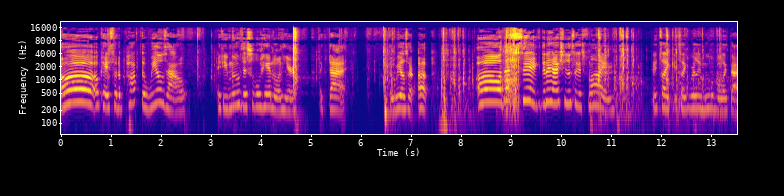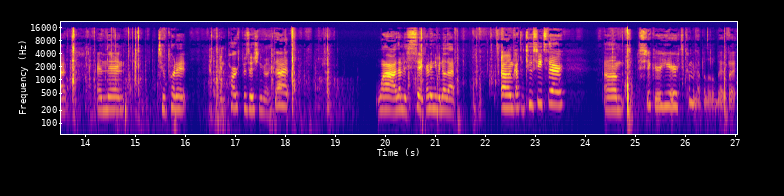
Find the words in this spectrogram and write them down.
Oh, okay, so to pop the wheels out, if you move this little handle in here, like that, the wheels are up. Oh, that's sick. Then it actually looks like it's flying. And It's like, it's like really movable like that. And then to put it in parked position, you go like that. Wow, that is sick. I didn't even know that. Um, got the two seats there. Um, sticker here. It's coming up a little bit, but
